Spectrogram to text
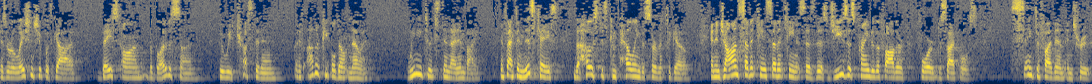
is a relationship with God based on the blood of His Son, who we've trusted in. But if other people don't know it, we need to extend that invite. In fact, in this case, the host is compelling the servant to go. And in John 17, 17, it says this, Jesus praying to the Father for disciples, sanctify them in truth.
